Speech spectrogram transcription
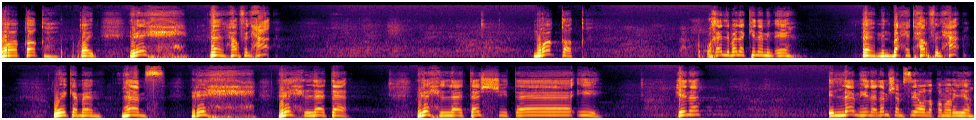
رققها. طيب رح ها حرف الحاء. مرقق. وخلي بالك هنا من إيه؟ ها من بحة حرف الحاء. وإيه كمان؟ الهمس. رح رحلة رحلة الشتاء. هنا؟ اللام هنا لام شمسية ولا قمرية؟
